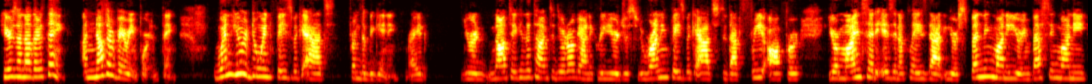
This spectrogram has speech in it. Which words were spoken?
here's another thing, another very important thing. When you're doing Facebook ads from the beginning, right? You're not taking the time to do it organically. You're just running Facebook ads to that free offer. Your mindset is in a place that you're spending money, you're investing money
